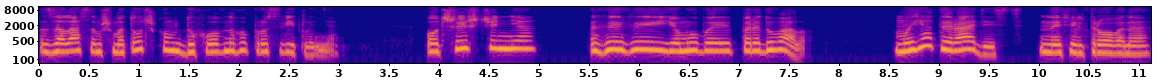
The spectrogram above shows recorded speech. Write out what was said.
за ласим шматочком духовного просвітлення. Очищення ги-ги йому би передувало. Моя ти радість нефільтрована.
